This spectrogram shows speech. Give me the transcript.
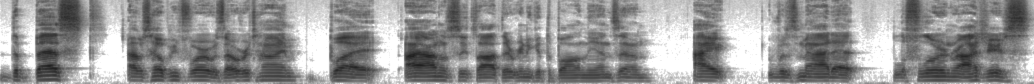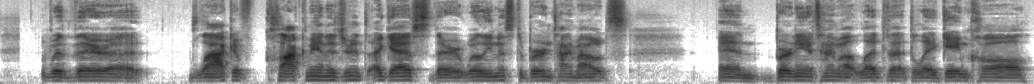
The best I was hoping for was overtime, but I honestly thought they were gonna get the ball in the end zone. I was mad at LaFleur and Rodgers with their uh, lack of clock management. I guess their willingness to burn timeouts and burning a timeout led to that delayed game call.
